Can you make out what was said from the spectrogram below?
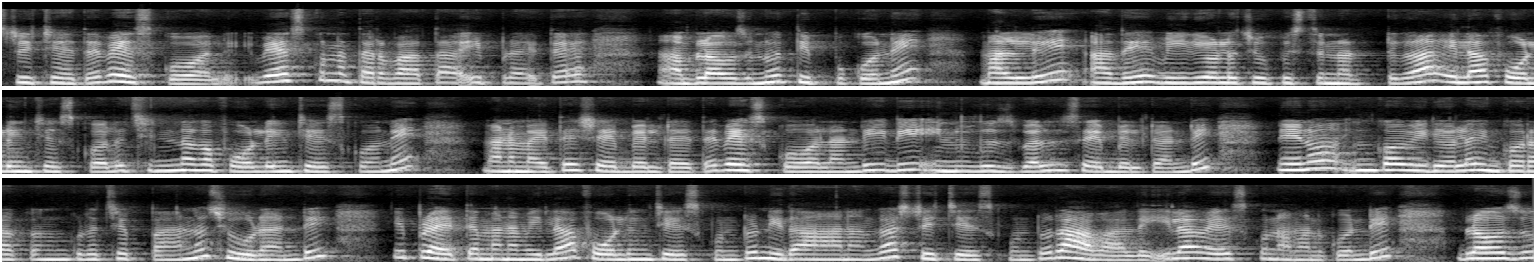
స్టిచ్ అయితే వేసుకోవాలి. వేసుకున్న తర్వాత ఇప్పుడైతే బ్లౌజ్ను తిప్పుకొని మళ్ళీ అదే వీడియోలో చూపిస్తున్నట్టుగా ఇలా ఫోల్డింగ్ చేసుకోవాలి. చిన్నగా ఫోల్డింగ్ చేసుకొని మనమైతే షేప్ బెల్ట్ అయితే వేసుకోవాలండి. ఇది ఇన్విజిబుల్ షేప్ బెల్ట్ అండి. నేను ఇంకో వీడియోలో ఇంకో రకం కూడా చెప్పాను. చూడండి. ఇప్పుడైతే మనం ఇలా ఫోల్డింగ్ చేసుకుంటూ నిదానంగా స్టిచ్ చేసుకుంటూ రావాలి. ఇలా వేసుకున్నాం అనుకోండి బ్లౌజు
